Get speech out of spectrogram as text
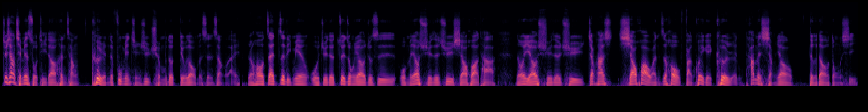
就像前面所提到，很常客人的负面情绪全部都丢到我们身上来。然后在这里面，我觉得最重要就是我们要学着去消化它，然后也要学着去将它消化完之后反馈给客人，他们想要。得到的东西，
